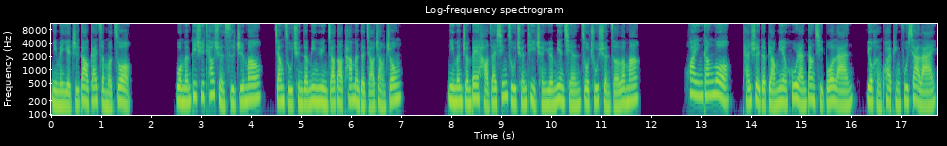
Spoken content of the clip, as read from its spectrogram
你们也知道该怎么做。我们必须挑选四只猫，将族群的命运交到他们的脚掌中。你们准备好在新族全体成员面前做出选择了吗？话音刚落，潭水的表面忽然荡起波澜，又很快平复下来。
